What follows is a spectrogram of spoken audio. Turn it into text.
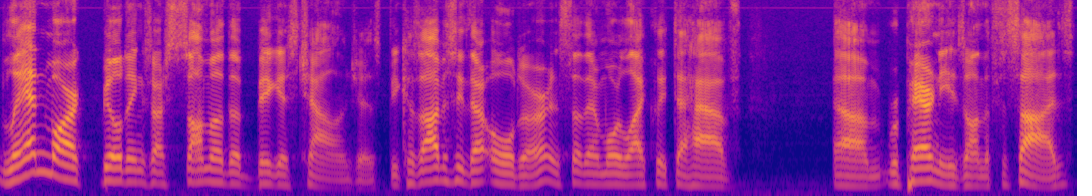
landmark buildings are some of the biggest challenges because obviously they're older and so they're more likely to have um, repair needs on the facades.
